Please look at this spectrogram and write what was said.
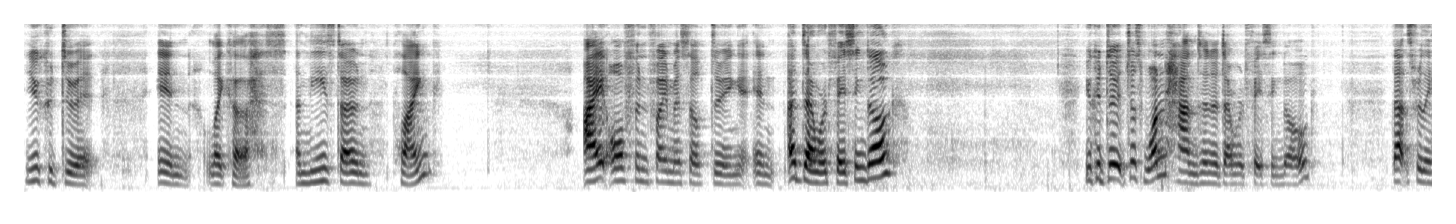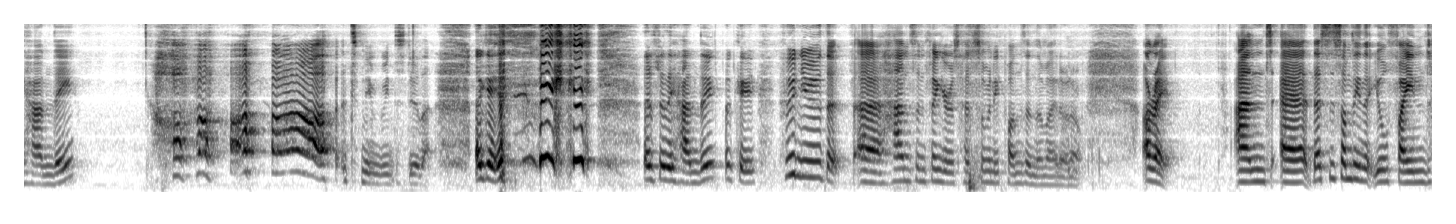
You could do it in like a, a knees down plank. I often find myself doing it in a downward facing dog. You could do it just one hand in a downward facing dog. That's really handy. I didn't even mean to do that. Okay. That's really handy. Okay. Who knew that uh, hands and fingers had so many puns in them? I don't know. All right. And uh, this is something that you'll find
